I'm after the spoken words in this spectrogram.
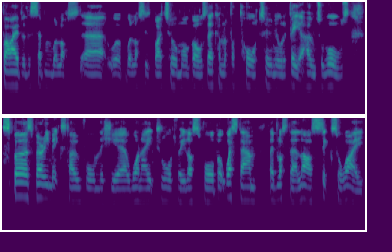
five of the seven were lost uh, were, were, losses by two or more goals. They're coming off a poor two-nil defeat at home to Wolves. Spurs very mixed home form this year, one-eight drawn, three lost four. But West Ham they've lost their last six away.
